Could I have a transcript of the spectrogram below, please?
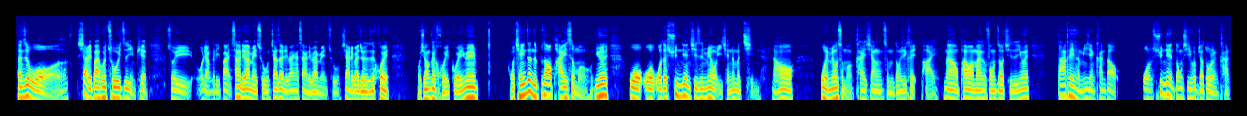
但是我下礼拜会出一支影片，所以我两个礼拜、三个礼拜没出，加这个礼拜应该三个礼拜没出。下礼拜就是会，我希望可以回归，因为我前一阵子不知道拍什么，因为我我我的训练其实没有以前那么勤，然后我也没有什么开箱什么东西可以拍。那我拍完麦克风之后，其实因为大家可以很明显看到，我训练的东西会比较多人看。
